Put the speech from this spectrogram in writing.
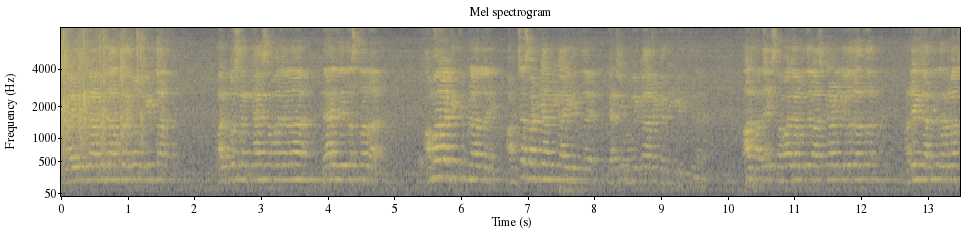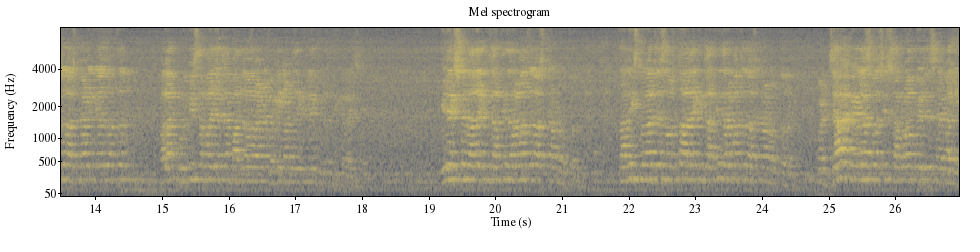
काही आम्ही बघितला. अल्पसंख्याक समाजाला न्याय देत असताना आम्हाला किती मिळालंय? आमच्यासाठी आम्ही काय घेतलंय? याची भूमिका आम्ही कधी घेतली नाही. आज अनेक समाजामध्ये राजकारण केलं जातं. अनेक जाती धर्माचं राजकारण केलं जातं. मला पूर्वी समाजाच्या बांधवांना आणि बहिणांना देखील एक विनंती करायची. इलेक्शन आलं की जाती धर्माचं राजकारण होतं. स्थानिक स्वराज्य संस्था आल्या की जाती धर्माचं राजकारण होतं. पण ज्या कैलासवासी शामराव पेजे साहेबांनी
